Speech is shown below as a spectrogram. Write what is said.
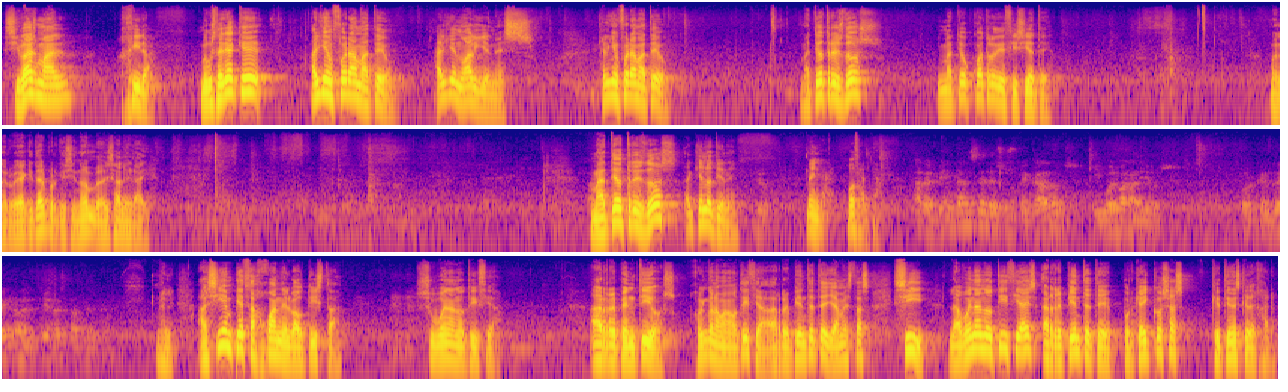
Si vas mal, gira. Me gustaría que alguien fuera Mateo, alguien o alguien es. Que alguien fuera Mateo. Mateo 3.2 y Mateo 4.17. Bueno, lo voy a quitar porque si no me vais a leer ahí. Mateo 3.2, ¿a quién lo tiene? Venga, voz alta. Arrepiéntanse de sus pecados y vuelvan a Dios, porque el reino del cielo está cerca. Vale. Así empieza Juan el Bautista, su buena noticia. Arrepentíos. Joven con la buena noticia, arrepiéntete, ya me estás... Sí, la buena noticia es arrepiéntete, porque hay cosas que tienes que dejar.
